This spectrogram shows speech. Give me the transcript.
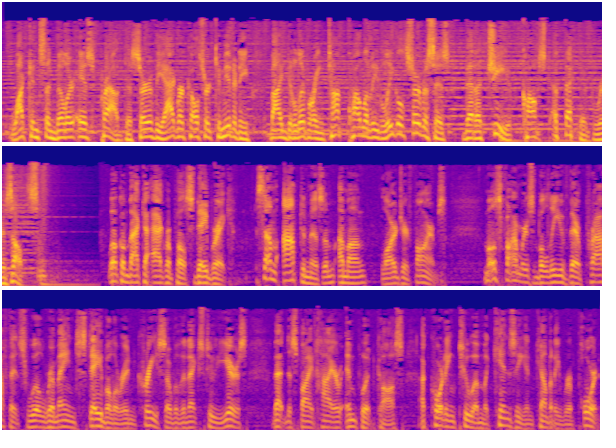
Watkinson Miller is proud to serve the agriculture community by delivering top quality legal services that achieve cost effective results. Welcome back to AgriPulse Daybreak. Some optimism among larger farms. Most farmers believe their profits will remain stable or increase over the next two years, that despite higher input costs, according to a McKinsey and Company report.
